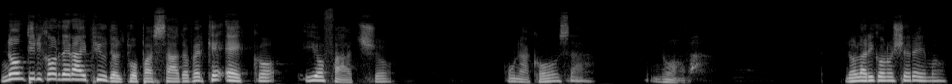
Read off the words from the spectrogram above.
Non ti ricorderai più del tuo passato, perché ecco, io faccio una cosa nuova. Non la riconosceremo?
